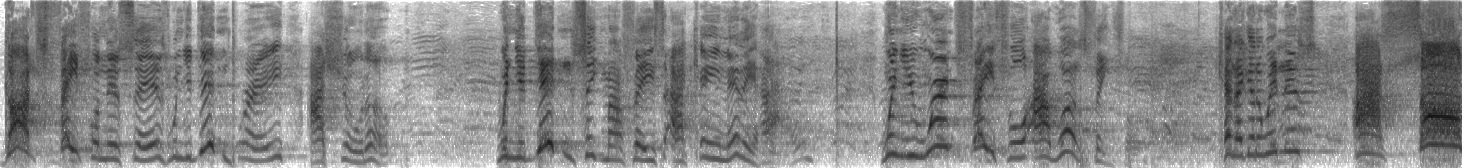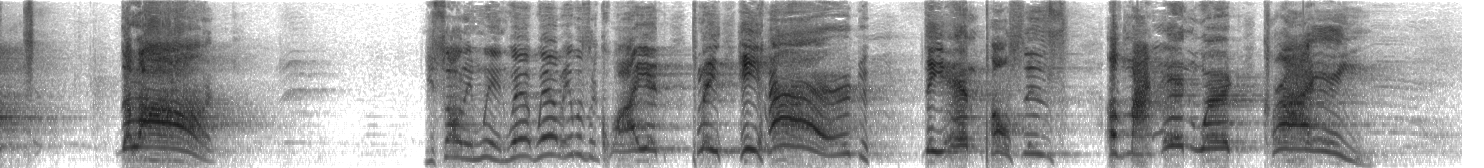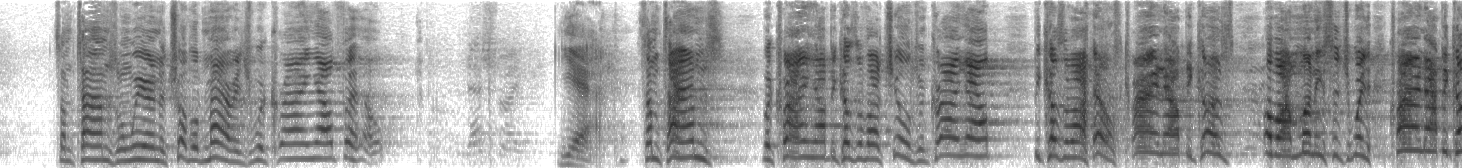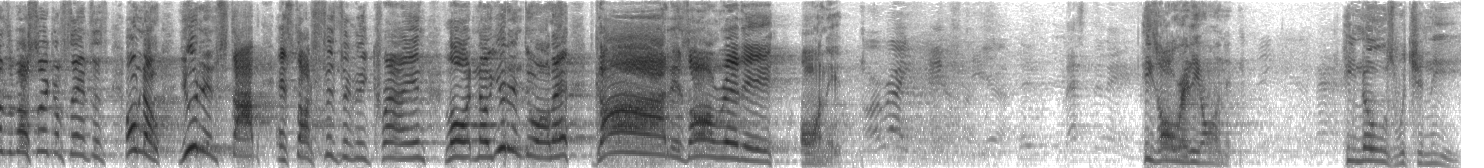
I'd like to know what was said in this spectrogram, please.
God's faithfulness says, when you didn't pray, I showed up. When you didn't seek my face, I came anyhow. When you weren't faithful, I was faithful. Can I get a witness? I sought the Lord. You saw him win. Well, well, it was a quiet plea. He heard the impulses of my inward crying. Sometimes when we're in a troubled marriage, we're crying out for help. Yeah. Sometimes we're crying out because of our children, crying out because of our health, crying out because of our money situation, crying out because of our circumstances. Oh no, you didn't stop and start physically crying. Lord, no, you didn't do all that. God is already on it. He's already on it. He knows what you need.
